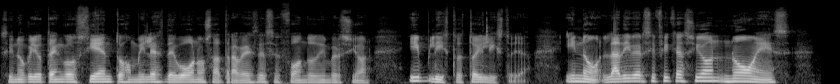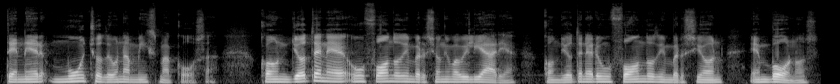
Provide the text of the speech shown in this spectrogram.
sino que yo tengo cientos o miles de bonos a través de ese fondo de inversión. Y listo, estoy listo ya. Y no, la diversificación no es tener mucho de una misma cosa. Con yo tener un fondo de inversión inmobiliaria, con yo tener un fondo de inversión en bonos,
